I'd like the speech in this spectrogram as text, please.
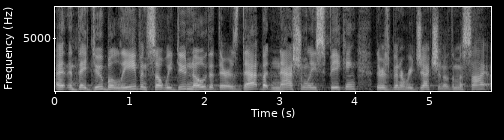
and, and they do believe. And so we do know that there is that, but nationally speaking, there's been a rejection of the Messiah.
